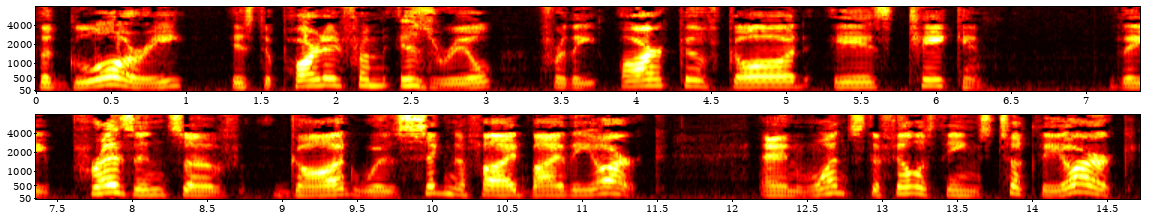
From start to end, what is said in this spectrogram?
the glory is departed from Israel for the ark of God is taken. The presence of God was signified by the ark. And once the Philistines took the ark,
